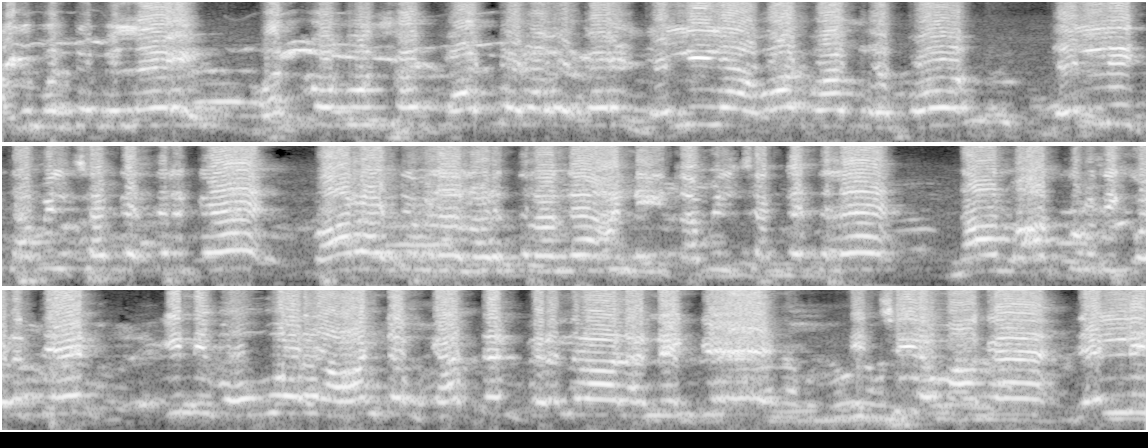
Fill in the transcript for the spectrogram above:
அது மட்டும் இல்லை பத்மபூஷன் காட்டர் அவர்கள் டெல்லியில அவார்ட் வாங்குறப்போ டெல்லி தமிழ் சங்கத்திற்கு பாராட்டு விழா நடத்துறாங்க. அன்னைக்கு தமிழ் சங்கத்துல நான் வாக்குறுதி கொடுத்தேன். இனி ஒவ்வொரு ஆண்டும் கேப்டன் பிறந்தநாள் அன்னைக்கு நிச்சயமாக டெல்லி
